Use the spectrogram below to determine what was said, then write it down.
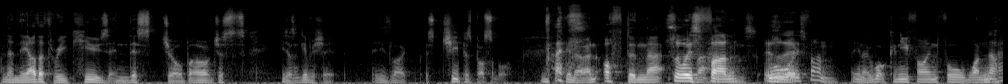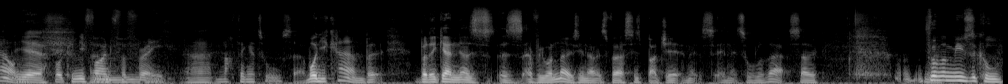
And then the other three cues in this job are just he doesn't give a shit. He's like as cheap as possible. You know, and often that It's always that fun, happens. isn't it? always fun. You know, what can you find for one Nothing- pound? Yeah, what can you find for Um, free? Uh, nothing at all, sir. Well, you can, but but again, as as everyone knows, you know, it's versus budget and it's and it's all of that. So From a musical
